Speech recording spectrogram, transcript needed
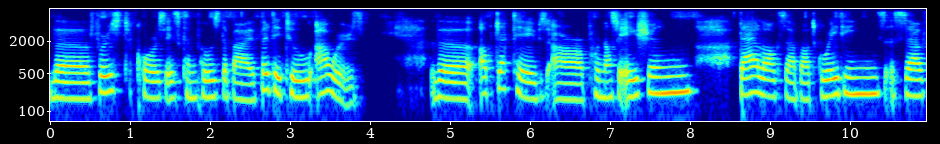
the first course is composed by 32 hours. The objectives are pronunciation, dialogues about greetings, self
